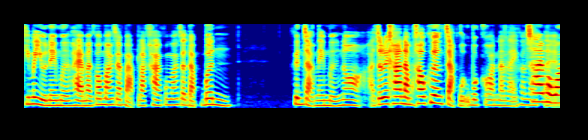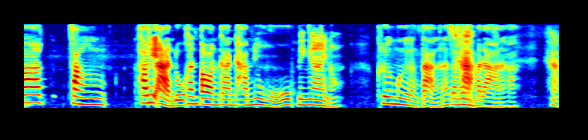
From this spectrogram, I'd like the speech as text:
ที่มาอยู่ในเมืองไทยมันก็มักจะแบบราคาก็มักจะดับเบิลขึ้นจากในเมืองนอก อาจจะด้วยค่านำเข้าเครื่องจักรหรืออุปกรณ์อะไรก็แล้วใช่แต่เพราะว่าฟังเท่าที่อ่านดูขั้นตอนการทำนี่โอ้โหไม่ง่ายเนาะเครื่องมือต่างๆก็น่าจะไม่ค่ะธรรมดานะคะค่ะ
